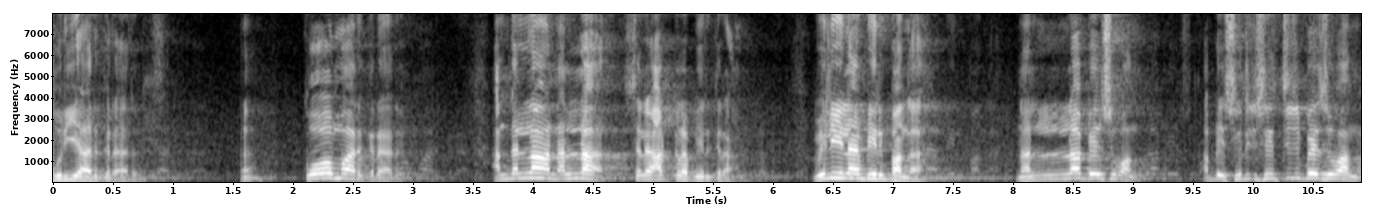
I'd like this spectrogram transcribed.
புரியா இருக்கிறாரு. கோபமாக இருக்கிறாரு. அங்கெல்லாம் நல்லா சில ஆட்கள் அப்படி இருக்கிறாங்க. வெளியெல்லாம் எப்படி இருப்பாங்க? நல்லா பேசுவாங்க. அப்படியே சிரிச்சு சிரிச்சு பேசுவாங்க.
